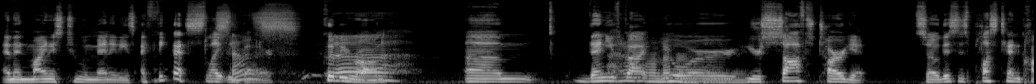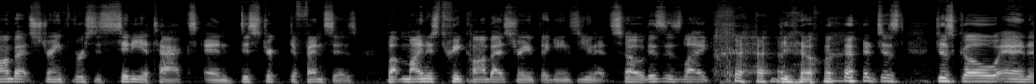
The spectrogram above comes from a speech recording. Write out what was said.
and then minus two amenities. I think that's slightly Sounds- Could be uh, wrong. Um, then you've got your what that is. your soft target. So this is plus ten combat strength versus city attacks and district defenses, but minus three combat strength against units. So this is like you know just just go and uh,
